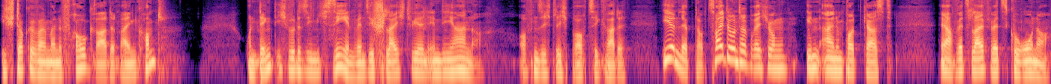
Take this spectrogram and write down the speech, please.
Ich stocke, weil meine Frau gerade reinkommt und denkt, ich würde sie nicht sehen, wenn sie schleicht wie ein Indianer. Offensichtlich braucht sie gerade ihren Laptop. Zweite Unterbrechung in einem Podcast. Ja, Wet's Live, Wet's Corona.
